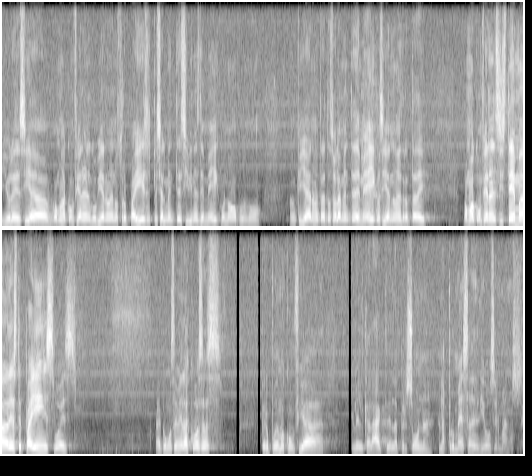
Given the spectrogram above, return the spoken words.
Y yo le decía, vamos a confiar en el gobierno de nuestro país, especialmente si vienes de México. No, pues no. Aunque ya no se trata solamente de México, si ya no se trata de... Vamos a confiar en el sistema de este país, pues, a cómo se ven las cosas, pero podemos confiar en el carácter, en la persona, en las promesas de Dios, hermanos.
